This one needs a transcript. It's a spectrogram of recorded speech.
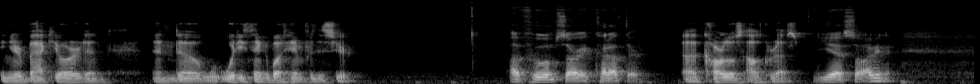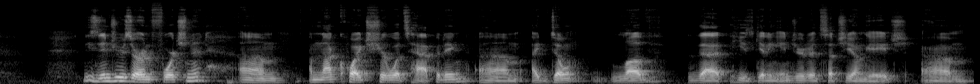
in your backyard. And and uh, what do you think about him for this year? Of who? I'm sorry, cut out there. Uh, Carlos Alcaraz. Yeah, so I mean, these injuries are unfortunate. Um, I'm not quite sure what's happening. Um, I don't love that he's getting injured at such a young age. Um,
